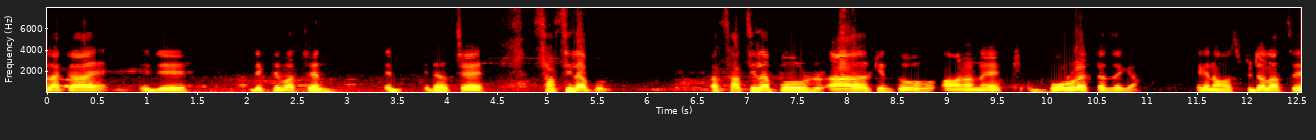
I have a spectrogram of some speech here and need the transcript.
এলাকায় এই যে দেখতে পাচ্ছেন এটা হচ্ছে সাসিলাপুর সাসিলাপুর কিন্তু অনেক বড় একটা জায়গা। এখানে হসপিটাল আছে।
